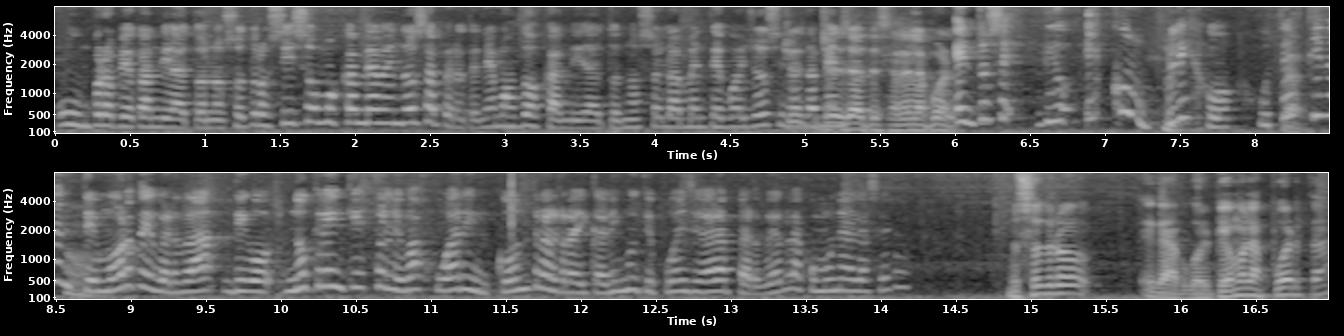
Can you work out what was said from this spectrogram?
un propio candidato. Nosotros sí somos Cambia Mendoza, pero tenemos dos candidatos. No solamente voy yo, sino también... Yo ya te cerré la puerta. Entonces, digo, es complejo. ¿Ustedes tienen temor de verdad? Digo, ¿no creen que esto le va a jugar en contra al radicalismo y que pueden llegar a perder la Comuna de la Cera? Nosotros eh, golpeamos las puertas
